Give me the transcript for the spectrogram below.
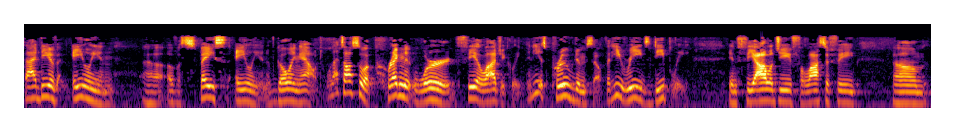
The idea of alien, uh, of a space alien, of going out, well, that's also a pregnant word theologically. And he has proved himself that he reads deeply in theology, philosophy, um,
